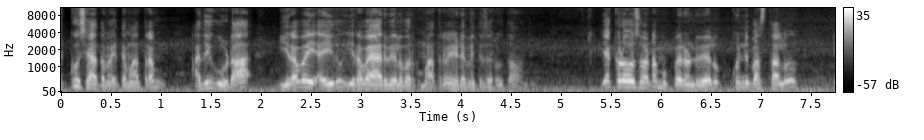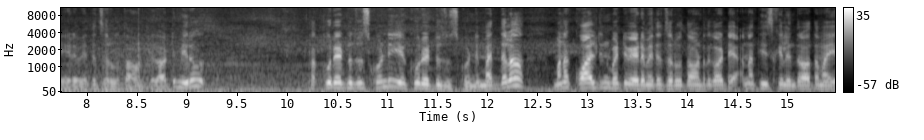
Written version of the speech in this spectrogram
ఎక్కువ శాతం అయితే మాత్రం అది కూడా ఇరవై ఐదు ఇరవై ఆరు వేల వరకు మాత్రమే వేయడం అయితే జరుగుతూ ఉంది. ఎక్కడో చోట ముప్పై రెండు వేలు కొన్ని బస్తాలు వేయడం అయితే జరుగుతూ ఉంటుంది కాబట్టి మీరు తక్కువ రేటును చూసుకోండి ఎక్కువ రేటు చూసుకోండి. మధ్యలో మన క్వాలిటీని బట్టి వేయడం అయితే జరుగుతూ ఉంటుంది కాబట్టి అన్న తీసుకెళ్ళిన తర్వాత మరి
